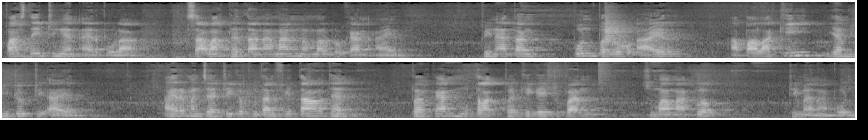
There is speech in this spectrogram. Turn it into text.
pasti dengan air pula. Sawah dan tanaman memerlukan air. Binatang pun perlu air, apalagi yang hidup di air. Air menjadi kebutuhan vital dan bahkan mutlak bagi kehidupan semua makhluk di mana pun.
